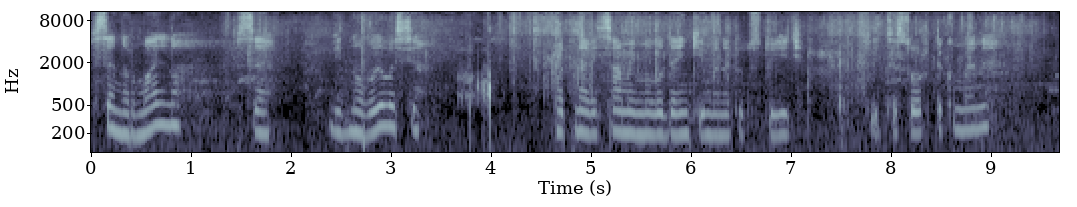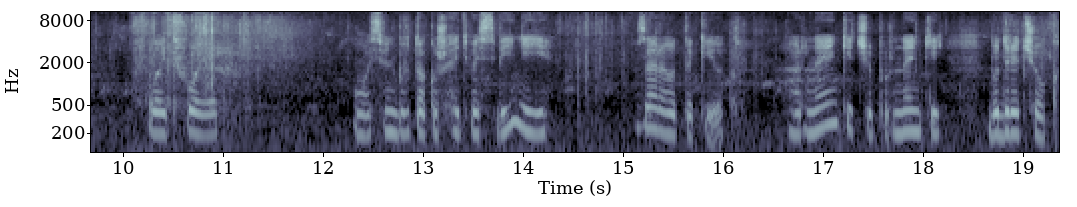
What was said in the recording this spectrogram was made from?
Все нормально, все відновилося. От навіть самий молоденький в мене тут стоїть. Це сортик у мене. White Fire. Ось він був також геть весь вінії. Зараз от такий от гарненький, чепурненький бодрячок.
